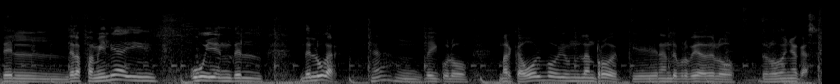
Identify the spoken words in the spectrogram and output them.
de la familia y huyen del, lugar. Un vehículo marca Volvo y un Land Rover que eran de propiedad de los, de los dueños de casa.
